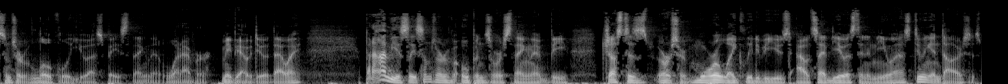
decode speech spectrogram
some sort of local US based thing, then whatever. Maybe I would do it that way. But obviously, some sort of open source thing that would be just as, or sort of more likely to be used outside the US than in the US, doing it in dollars is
